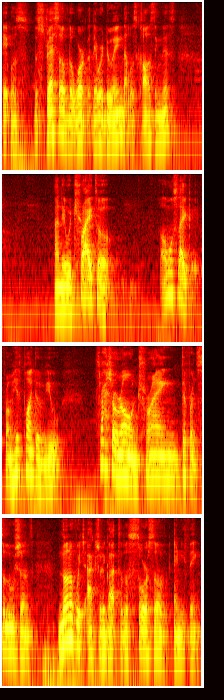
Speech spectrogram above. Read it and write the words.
it was the stress of the work that they were doing that was causing this. And they would try to almost like from his point of view, thrash around trying different solutions, none of which actually got to the source of anything.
